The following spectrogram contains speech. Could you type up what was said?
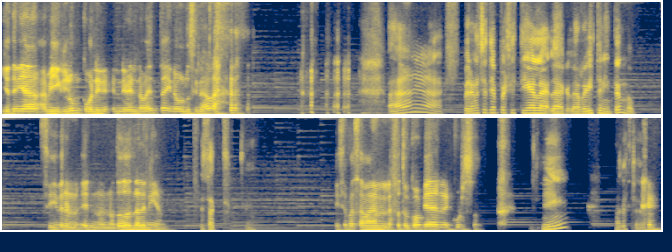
Yo tenía a mi Gloom como en el, nivel 90 y no evolucionaba. ah, pero en ese tiempo existía la, la- la revista Nintendo. sí, pero no, eh, no- todos la tenían. Exacto. Sí. Y se pasaban las fotocopias en el curso. ¿Sí? No.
